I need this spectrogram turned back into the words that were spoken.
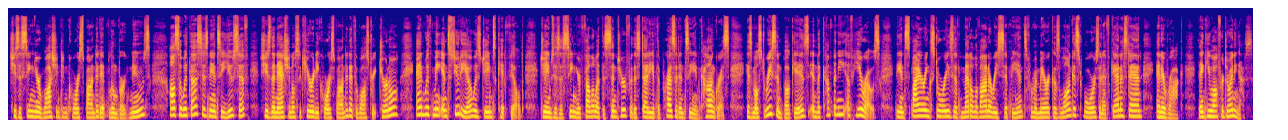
She's a senior Washington correspondent at Bloomberg News. Also with us is Nancy Youssef. She's the national security correspondent at the Wall Street Journal. And with me in studio is James Kitfield. James is a senior fellow at the Center for the Study of the Presidency and Congress. His most recent book is In the Company of Heroes The Inspiring Stories of Medal of Honor Recipients from America's Longest Wars in Afghanistan and Iraq. Thank you all for joining us.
